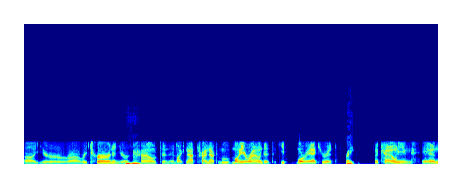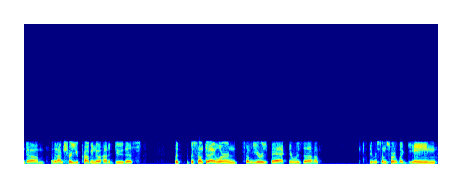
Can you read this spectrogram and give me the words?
uh, your uh, return and your mm-hmm. account, and, and like not trying not to move money around it to keep more accurate right accounting. And um, and I'm sure you probably know how to do this, but but something I learned some years back. There was a there was some sort of a game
